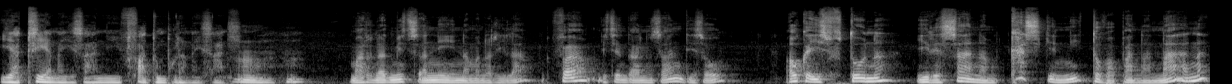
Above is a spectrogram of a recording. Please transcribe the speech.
hiatrehana izany fadim-bolana izany. Mhm. Marina mihitsy izany namana Rila. Fa etsy an-danin'izany dia izao, aoka hisy fotoana hiresahana mikasika ny taovam-pananahana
